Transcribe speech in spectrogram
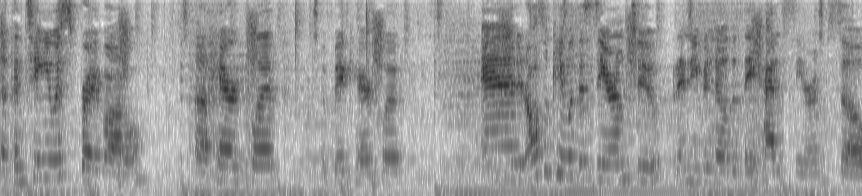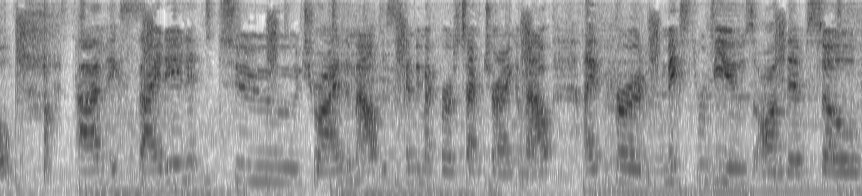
A continuous spray bottle, a hair clip, a big hair clip, and it also came with a serum too. I didn't even know that they had a serum, so I'm excited to try them out. This is gonna be my first time trying them out. I've heard mixed reviews on them, so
